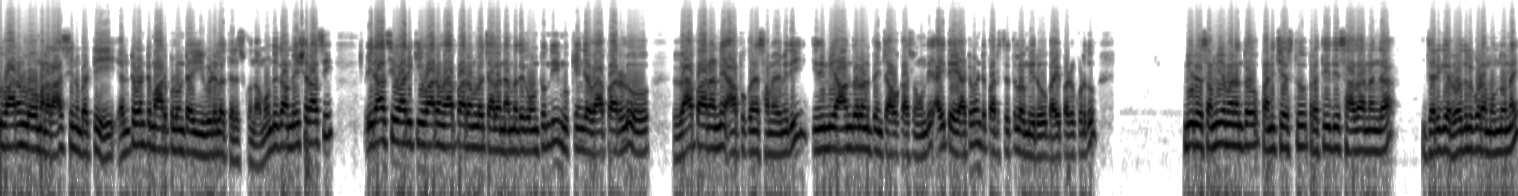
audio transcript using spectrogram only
ఈ వారంలో మన రాశిని బట్టి ఎటువంటి మార్పులు ఉంటాయి ఈ వీడియోలో తెలుసుకుందాం. ముందుగా మేషరాశి. ఈ రాశి వారికి ఈ వారం వ్యాపారంలో చాలా నెమ్మదిగా ఉంటుంది. ముఖ్యంగా వ్యాపారులు వ్యాపారాన్ని ఆపుకునే సమయం ఇది. ఇది మీ ఆందోళన పెంచే అవకాశం ఉంది. అయితే అటువంటి పరిస్థితుల్లో మీరు భయపడకూడదు. మీరు సంయమనంతో పనిచేస్తూ ప్రతిదీ సాధారణంగా జరిగే రోజులు కూడా ముందున్నాయి.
